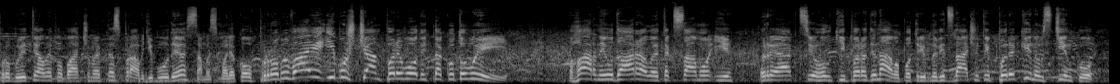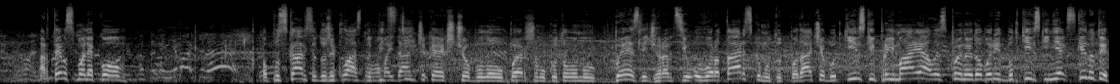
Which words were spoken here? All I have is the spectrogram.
пробити, але побачимо, як насправді буде. Саме Смоляков пробиває і Бущан переводить на кутовий. Гарний удар, але так само і реакцію голкіпера Динамо потрібно відзначити. Перекинув стінку Артем Смоляков. Опускався дуже класно під майданчика, якщо було у першому кутовому безліч гравців у воротарському. Тут подача Будківський приймає, але спиною до воріт Будківський ніяк скинути.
